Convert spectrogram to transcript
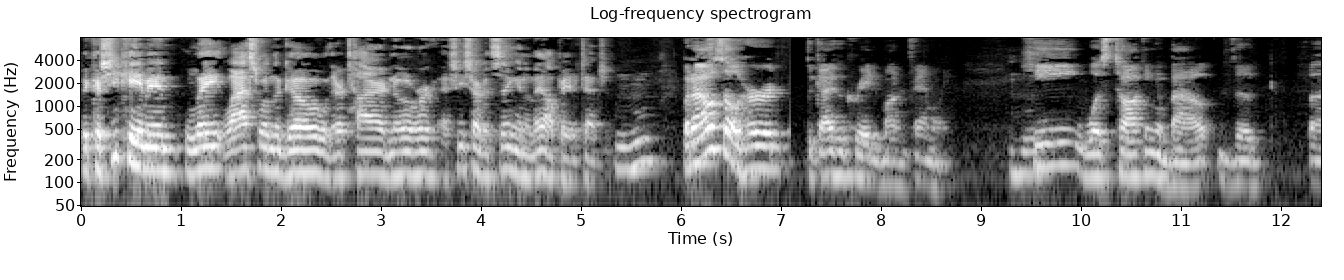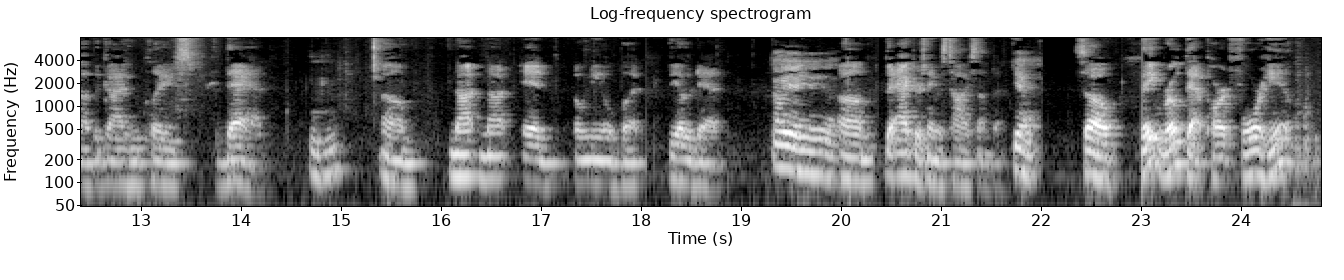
Because she came in late, last one to go. They're tired and over, and she started singing, and they all paid attention. But I also heard the guy who created Modern Family. He was talking about the uh, the guy who plays the dad, um, not not Ed O'Neill, but the other dad. Oh, yeah, yeah, yeah. Um, the actor's name is Ty something. yeah. So they wrote that part for him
